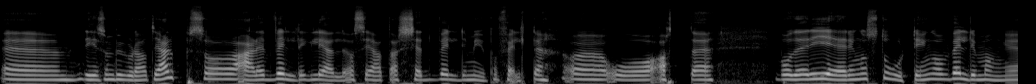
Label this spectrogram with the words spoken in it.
eh, de som burde hatt hjelp, så er det veldig gledelig å se at det har skjedd veldig mye på feltet. Og, og at eh, både regjering og storting og veldig mange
